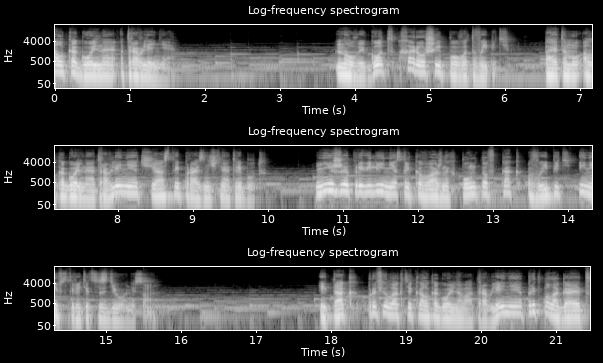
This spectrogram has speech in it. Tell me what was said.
Алкогольное отравление Новый год – хороший повод выпить. Поэтому алкогольное отравление – частый праздничный атрибут. Ниже привели несколько важных пунктов, как выпить и не встретиться с Дионисом. Итак, профилактика алкогольного отравления предполагает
